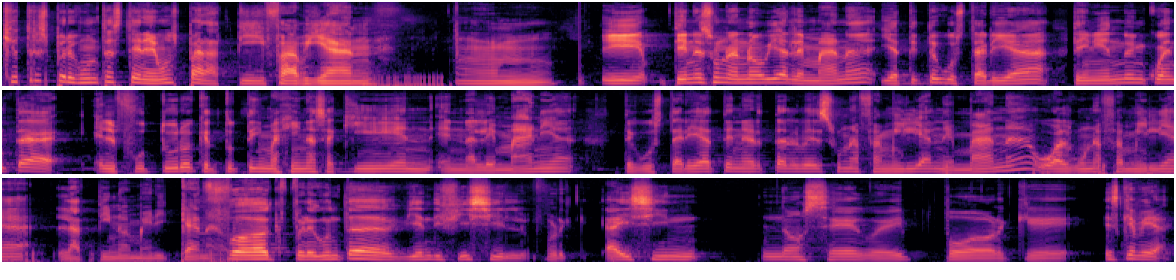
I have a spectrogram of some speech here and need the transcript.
qué otras preguntas tenemos para ti, Fabián? Mm, y tienes una novia alemana y a ti te gustaría, teniendo en cuenta el futuro que tú te imaginas aquí en, en Alemania, ¿te gustaría tener tal vez una familia alemana o alguna familia latinoamericana? güey? Fuck, pregunta bien difícil. Porque ahí sí no sé, güey. Porque es que mira,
